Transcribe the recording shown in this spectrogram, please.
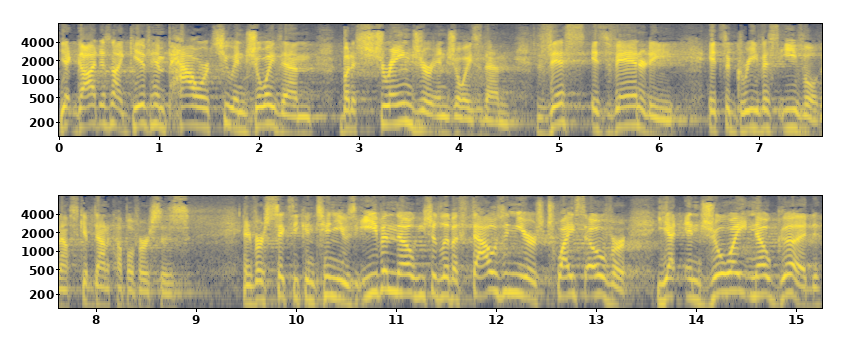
Yet God does not give him power to enjoy them, but a stranger enjoys them. This is vanity. It's a grievous evil. Now skip down a couple verses. In verse 6, he continues Even though he should live a thousand years twice over, yet enjoy no good,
